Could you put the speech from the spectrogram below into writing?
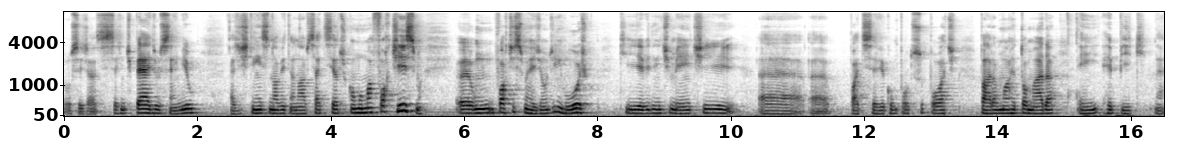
ou seja, se a gente perde os 100 mil, a gente tem esse 99.700 como uma fortíssima, é, uma fortíssima região de enrosco, que evidentemente é, é, pode servir como ponto de suporte para uma retomada em repique. Né?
